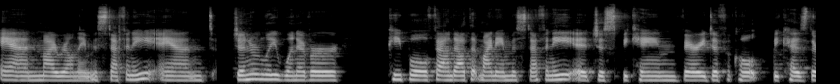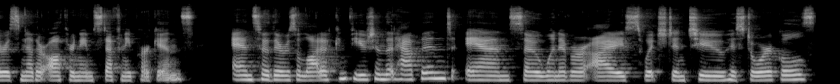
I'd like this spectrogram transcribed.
And my real name is Stephanie. And generally, whenever people found out that my name is Stephanie, it just became very difficult because there is another author named Stephanie Perkins. And so there was a lot of confusion that happened. And so whenever I switched into historicals,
